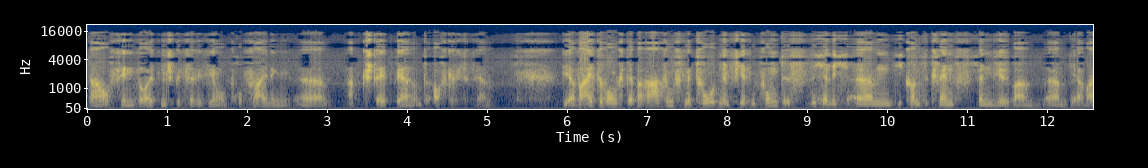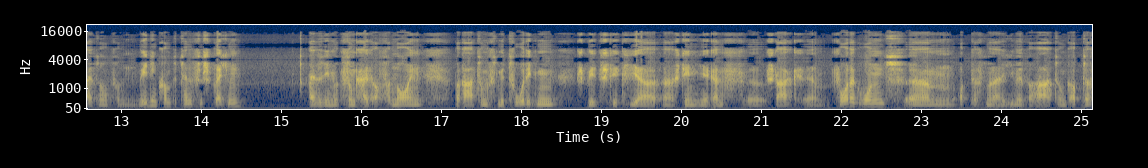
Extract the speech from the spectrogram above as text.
Daraufhin sollten Spezialisierung und Profiling äh, abgestellt werden und ausgerichtet werden. Die Erweiterung der Beratungsmethoden im vierten Punkt ist sicherlich ähm, die Konsequenz, wenn wir über ähm, die Erweiterung von Medienkompetenzen sprechen. Also die Nutzung halt auch von neuen Beratungsmethodiken spielt, steht hier, äh, stehen hier ganz äh, stark im ähm, Vordergrund. Ähm, ob das nun eine E-Mail-Beratung, ob das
